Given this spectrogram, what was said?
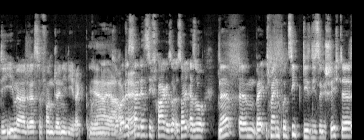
die E-Mail-Adresse von Jenny direkt bekommen. Ja, ja, also, aber das okay. ist halt jetzt die Frage. Soll, soll ich, also, ne, ähm, weil ich meine, im Prinzip, die, diese Geschichte,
